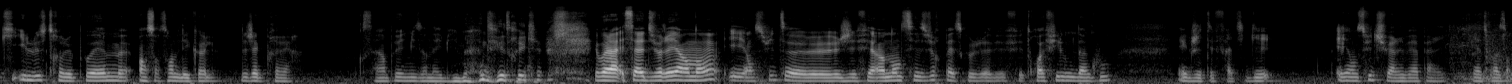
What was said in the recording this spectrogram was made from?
qui illustre le poème En sortant de l'école de Jacques Prévert. C'est un peu une mise en abîme du truc. Et voilà, ça a duré un an. Et ensuite, euh, j'ai fait un an de césure parce que j'avais fait trois films d'un coup et que j'étais fatiguée. Et ensuite, je suis arrivée à Paris, il y a trois ans.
